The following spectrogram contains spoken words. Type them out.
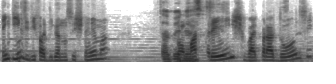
Tem 15 de fadiga no sistema. Tá, Toma beleza. 3, vai pra 12.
